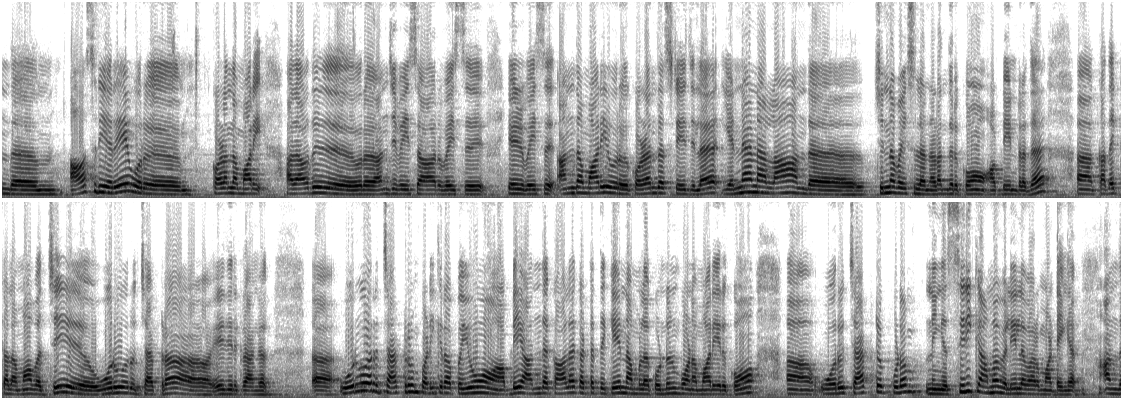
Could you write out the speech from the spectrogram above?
இந்த ஆசிரியரே ஒரு குழந்த மாதிரி. அதாவது ஒரு அஞ்சு வயசு ஆறு வயசு ஏழு வயசு அந்த மாதிரி ஒரு குழந்த ஸ்டேஜில் என்னென்னலாம் அந்த சின்ன வயசில் நடந்திருக்கும் அப்படின்றத கதைக்களமாக வச்சு ஒரு ஒரு சாப்டராக எழுதியிருக்கிறாங்க. ஒரு ஒரு சாப்டரும் படிக்கிறப்பையும் அப்படியே அந்த காலகட்டத்துக்கே நம்மளை கொண்டுன்னு போன மாதிரி இருக்கும். ஒரு சாப்டர் கூட நீங்கள் சிரிக்காமல் வெளியில் வர மாட்டீங்க. அந்த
